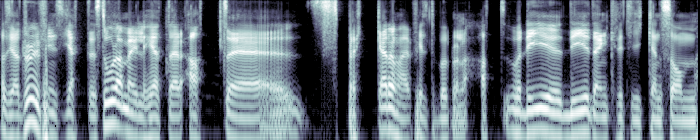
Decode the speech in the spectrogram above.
Alltså jag tror det finns jättestora möjligheter att eh, spräcka de här filterbubblorna. Att, och det, är ju, det är ju den kritiken som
